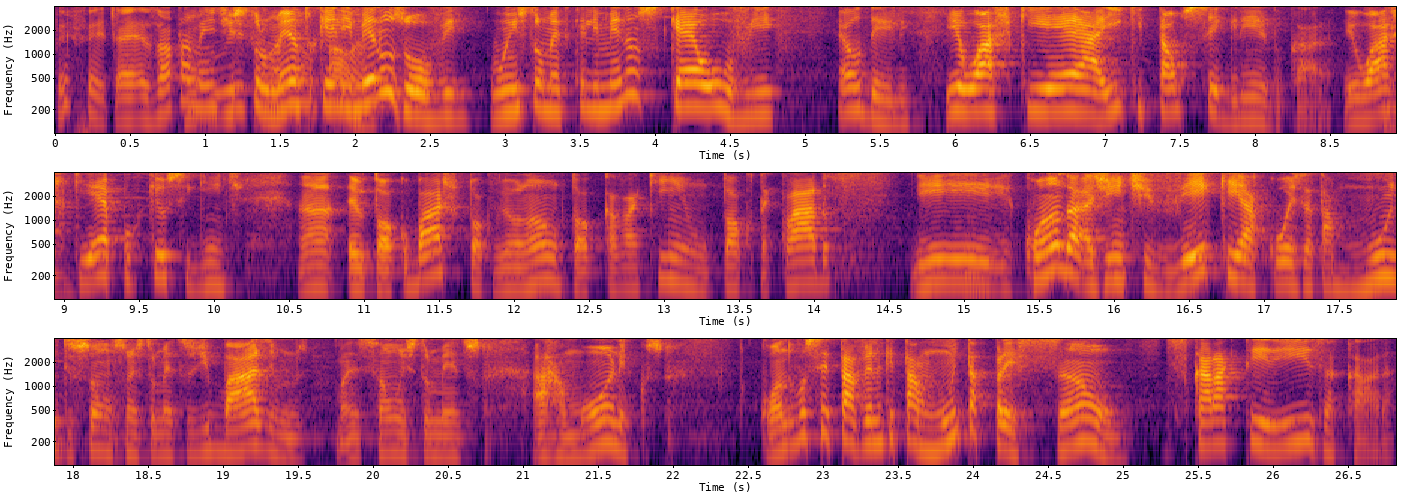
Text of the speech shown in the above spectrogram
perfeito. É exatamente o isso. O instrumento que, que ele menos ouve, o instrumento que ele menos quer ouvir é o dele. E eu acho que é aí que tá o segredo, cara. Eu Sim. acho que é porque é o seguinte: uh, eu toco baixo, toco violão, toco cavaquinho, toco teclado. E Sim. quando a gente vê que a coisa tá muito. São, são instrumentos de base, mas são instrumentos harmônicos. Quando você tá vendo que tá muita pressão, descaracteriza, cara.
